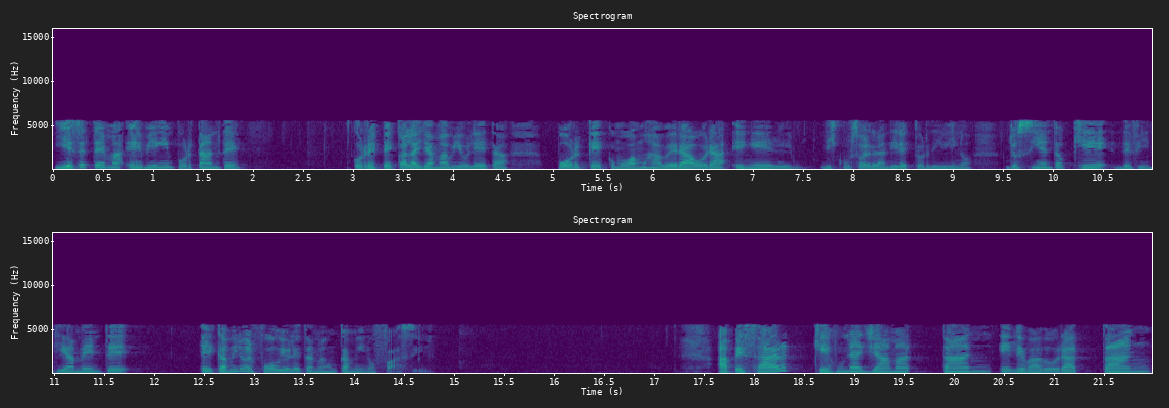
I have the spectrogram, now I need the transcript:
Y ese tema es bien importante con respecto a la llama violeta, porque como vamos a ver ahora en el discurso del gran director divino, yo siento que definitivamente el camino del fuego violeta no es un camino fácil. A pesar que es una llama tan elevadora, tan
